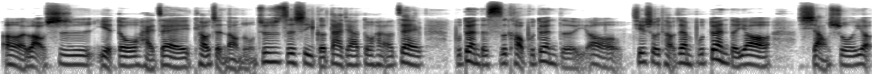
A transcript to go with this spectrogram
呃老师也都还在调整当中，就是这是一个大家都还要在不断的思考，不断的要接受挑战，不断的要想说要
